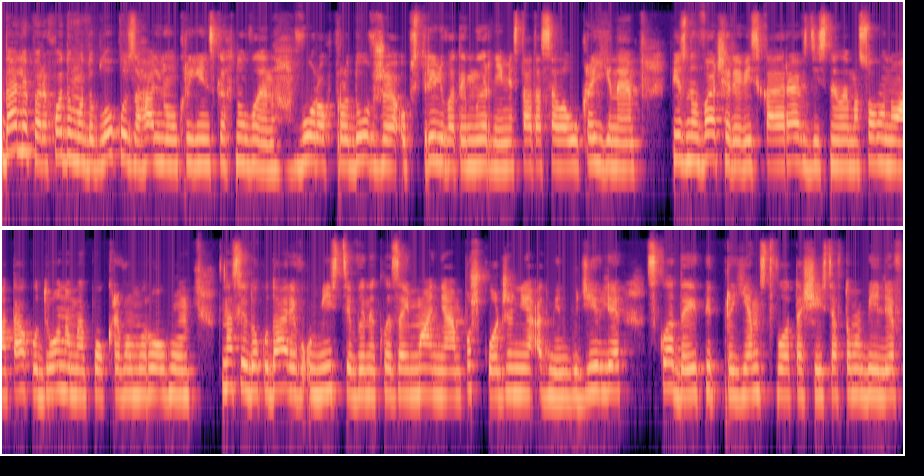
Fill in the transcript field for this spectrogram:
Далі переходимо до блоку загальноукраїнських новин. Ворог продовжує обстрілювати мирні міста та села України. Пізно ввечері війська РФ здійснили масовану атаку дронами по кривому рогу. Внаслідок ударів у місті виникли займання, пошкоджені адмінбудівлі, склади, підприємство та шість автомобілів.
